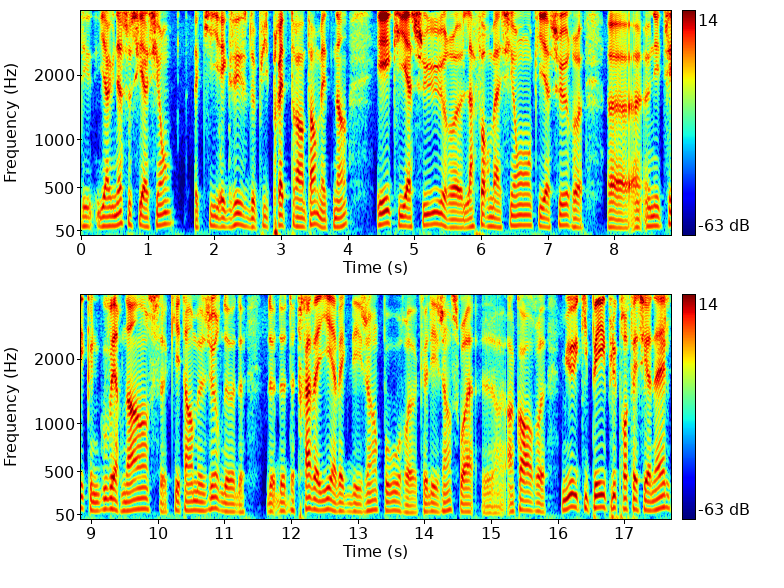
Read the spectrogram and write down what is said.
y a une association qui existe depuis près de 30 ans maintenant et qui assure euh, la formation, qui assure euh, une éthique, une gouvernance, qui est en mesure de, de, de, travailler avec des gens pour euh, que les gens soient encore mieux équipés, plus professionnels.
